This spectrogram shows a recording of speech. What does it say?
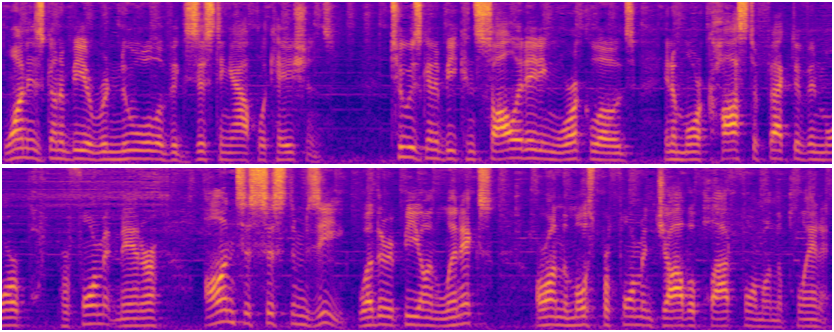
One is going to be a renewal of existing applications. Two is going to be consolidating workloads in a more cost-effective and more performant manner onto System Z, whether it be on Linux or on the most performant Java platform on the planet.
